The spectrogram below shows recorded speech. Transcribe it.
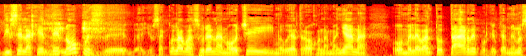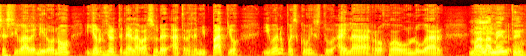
dice la gente, no, pues eh, yo saco la basura en la noche y me voy al trabajo en la mañana, o me levanto tarde porque el camión no sé si va a venir o no, y yo no quiero tener la basura atrás de mi patio, y bueno, pues como dices tú, ahí la arrojo a un lugar... Eh, malamente.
